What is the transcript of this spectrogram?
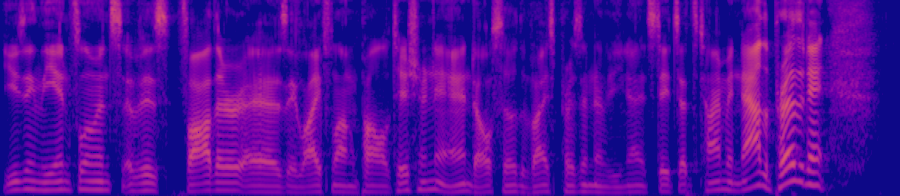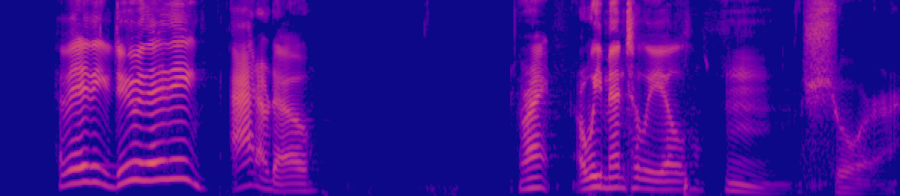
using the influence of his father as a lifelong politician and also the vice president of the United States at the time, and now the president, have anything to do with anything? I don't know. Right? Are we mentally ill? Hmm, sure.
